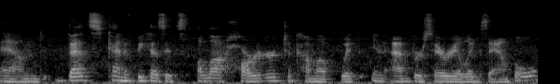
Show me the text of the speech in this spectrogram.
And that's kind of because it's a lot harder to come up with an adversarial example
